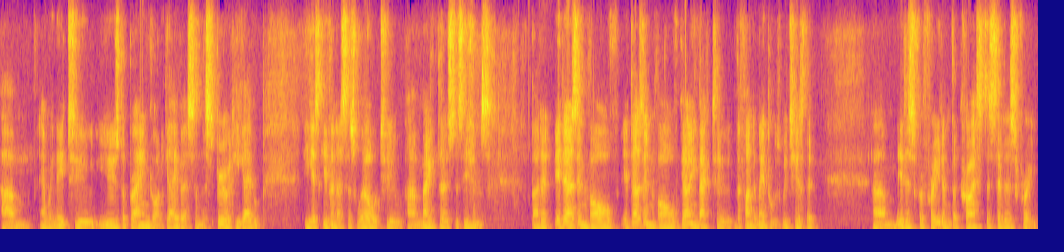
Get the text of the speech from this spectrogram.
um, and we need to use the brain God gave us and the spirit He gave He has given us as well to um, make those decisions. But it, it does involve it does involve going back to the fundamentals, which is that um, it is for freedom that Christ has set us free.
